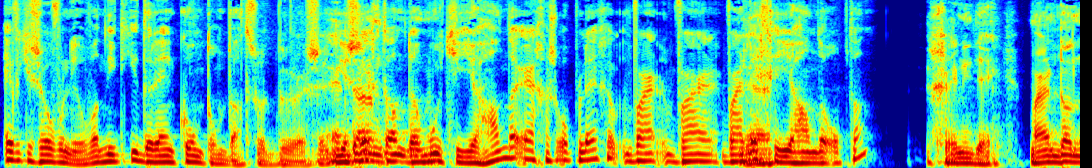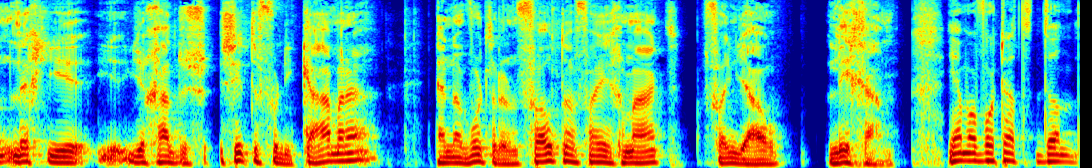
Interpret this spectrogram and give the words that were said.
Eventjes overnieuw, want niet iedereen komt om dat soort beurzen. En je dan- zegt dan, dan moet je je handen ergens opleggen. Waar, waar, waar leg je je handen op dan? Geen idee. Maar dan leg je, je, je gaat dus zitten voor die camera. En dan wordt er een foto van je gemaakt van jouw lichaam. Ja, maar wordt dat dan.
